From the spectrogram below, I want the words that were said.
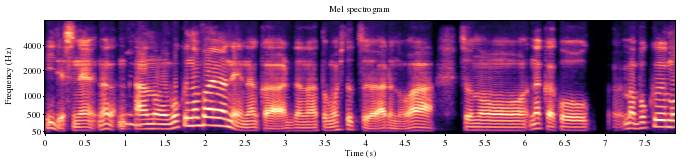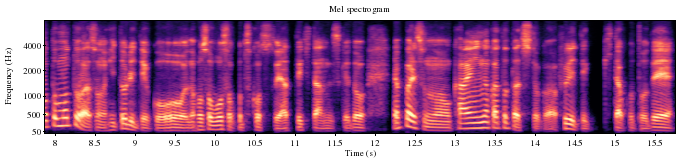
いいですね。なんか、うん、あの、僕の場合はね、なんかあれだなともう一つあるのは、その、なんかこう、まあ僕もともとはその一人でこう、細々コツコツとやってきたんですけど、やっぱりその会員の方たちとか増えてきたことで、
